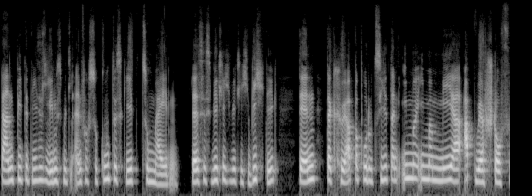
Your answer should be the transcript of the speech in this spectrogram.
dann bitte dieses Lebensmittel einfach so gut es geht zu meiden. Das ist wirklich, wirklich wichtig, denn der Körper produziert dann immer, immer mehr Abwehrstoffe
